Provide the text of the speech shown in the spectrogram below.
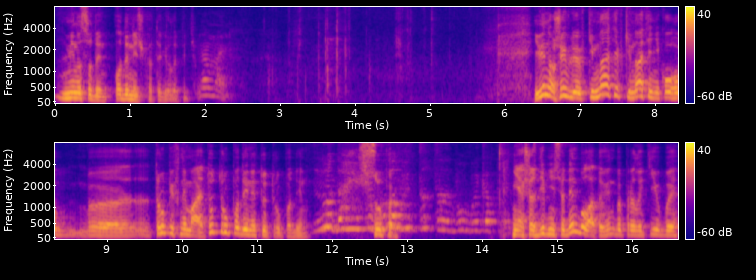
Мінус 1. Одиничка тобі летить. Нормально. І він оживлює в кімнаті, в кімнаті нікого е, трупів немає. Тут труп один і тут труп один. Ну да, якщо Супер. було б тут, то був би капець. Ні, якщо здібність один була, то він би прилетів би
